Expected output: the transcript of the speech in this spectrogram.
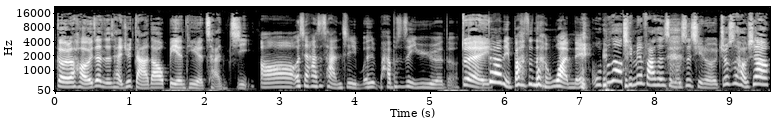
隔了好一阵子才去打到 BNT 的残疾哦，而且他是残疾，而且还不是自己预约的。对，对啊，你爸真的很晚呢，我不知道前面发生什么事情了，就是好像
